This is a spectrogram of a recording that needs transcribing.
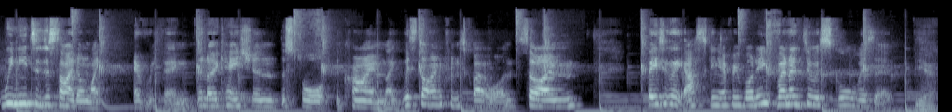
we need to decide on like everything: the location, the sport, the crime. Like we're starting from square one. So I'm basically asking everybody when I do a school visit. Yeah.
